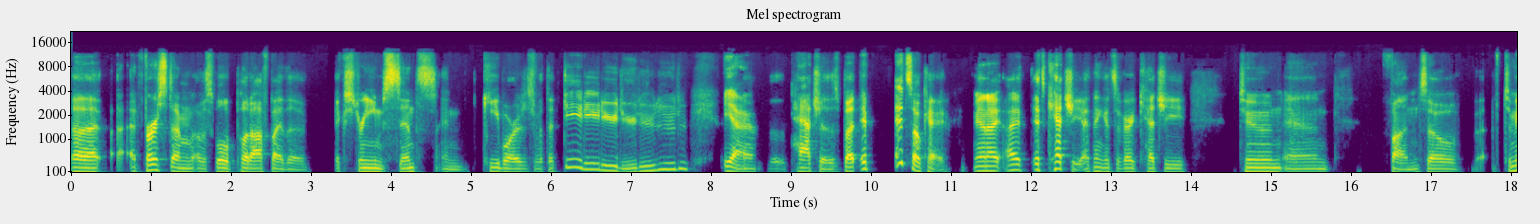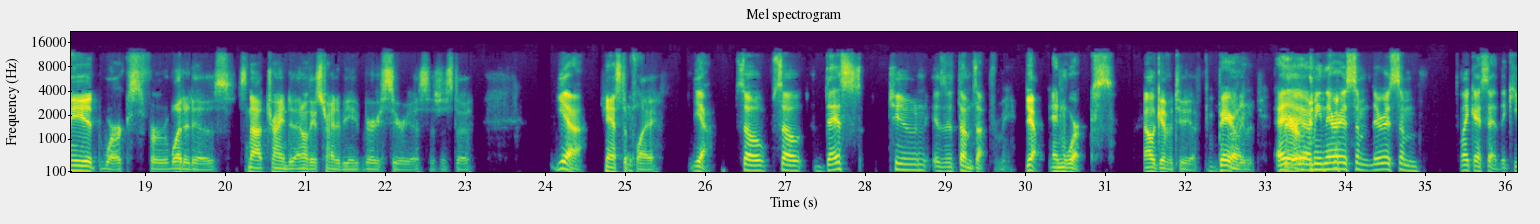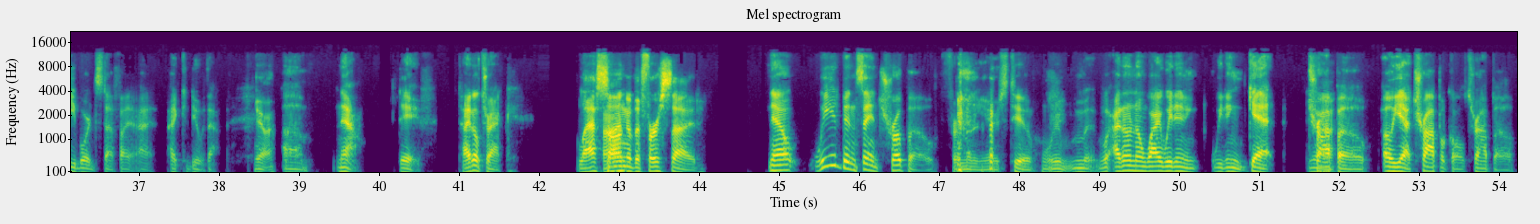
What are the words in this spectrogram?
Uh at first I'm I was a little put off by the extreme synths and keyboards with the dee dee dee dee dee dee dee yeah. the patches, but it it's okay. And I I it's catchy. I think it's a very catchy tune and fun. So to me it works for what it is. It's not trying to I don't think it's trying to be very serious. It's just a Yeah. chance to play. Yeah. So, so this tune is a thumbs up for me. Yeah. And works. I'll give it to you. Barely. it- I- barely. I, mean, there is some, there is some, like I said, the keyboard stuff I, I, I could do without. Yeah. Um, now, Dave, title track. Last song On- of the first side. Now we had been saying tropo for many years too. We, I don't know why we didn't, we didn't get Yeah. tropo. Oh yeah, tropical tropo.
